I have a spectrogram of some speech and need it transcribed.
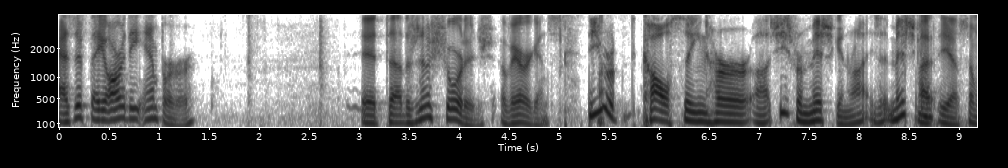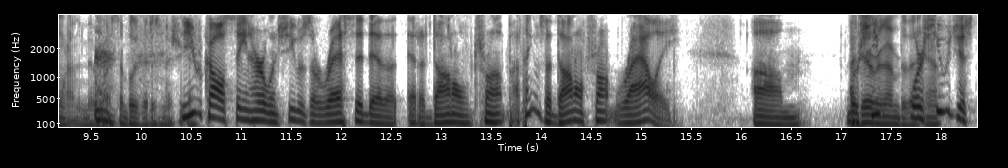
as if they are the emperor. It uh, there's no shortage of arrogance. Do you recall seeing her? Uh, she's from Michigan, right? Is it Michigan? Uh, yeah, somewhere in the Midwest. I believe it is Michigan. Do you recall seeing her when she was arrested at a at a Donald Trump? I think it was a Donald Trump rally. Um, I where do she, remember that, Where yeah. she was just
